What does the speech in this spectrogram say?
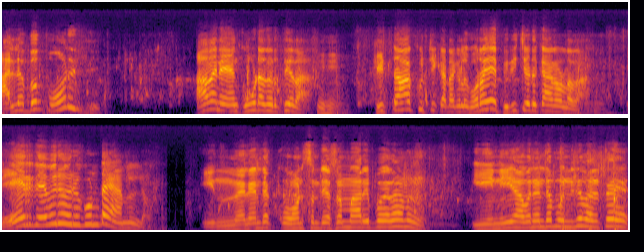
അല്ല ഇപ്പൊ പോണില്ലേ? അവനെ ഞാൻ കൂടെ നിർത്തിയതാ. കിട്ടാക്കുറ്റി കടകൾ കുറെ പിരിച്ചെടുക്കാനുള്ളതാ. പേരിനെവരും ഒരു ഗുണ്ടയാണല്ലോ. ഇന്നലെ എന്റെ കോൺസെൻട്രേഷൻ മാറിപ്പോയതാണ്. ഇനി അവൻ എന്റെ മുന്നിൽ വരട്ടെ.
